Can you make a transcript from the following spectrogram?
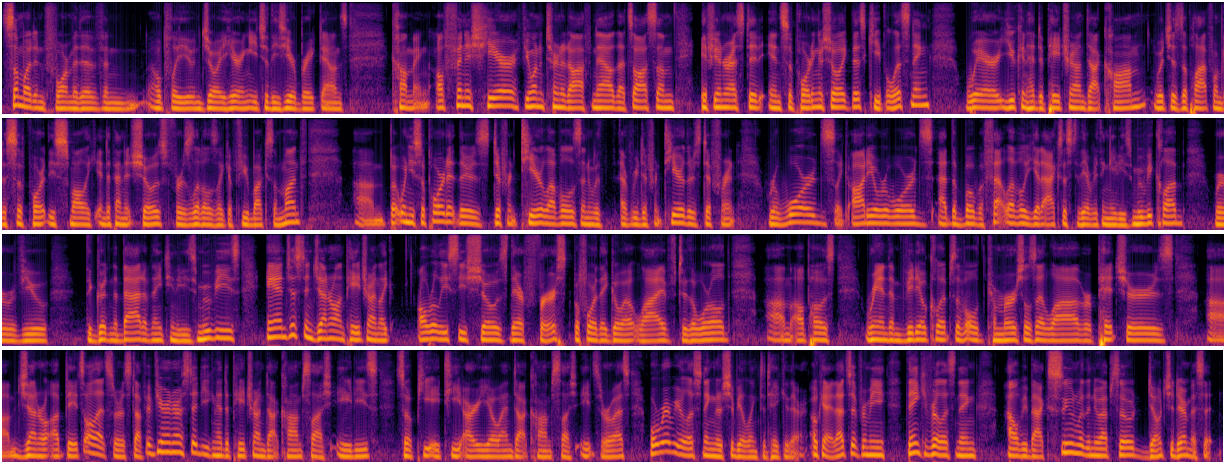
somewhat informative, and hopefully you enjoy hearing each of these year breakdowns coming. I'll finish here. If you want to turn it off now, that's awesome. If you're interested in supporting a show like this, keep listening. Where you can head to patreon.com, which is the platform to support these small, like independent shows for as little as like a few bucks a month. Um, but when you support it, there's different tier levels, and with every different tier, there's different rewards, like audio rewards. At the Boba Fett level, you get access to the Everything 80s Movie Club, where we review the good and the bad of 1980s movies, and just in general on Patreon, like I'll release these shows there first before they go out live to the world. Um, I'll post random video clips of old commercials I love or pictures, um, general updates, all that sort of stuff. If you're interested, you can head to patreon.com slash 80s. So P-A-T-R-E-O-N dot com slash 80s or wherever you're listening, there should be a link to take you there. Okay, that's it for me. Thank you for listening. I'll be back soon with a new episode. Don't you dare miss it.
